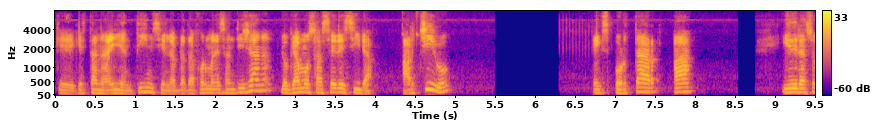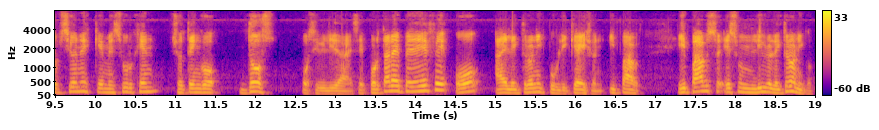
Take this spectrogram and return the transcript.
que, están ahí en Teams y en la plataforma de Santillana, lo que vamos a hacer es ir a Archivo, Exportar a, y de las opciones que me surgen, yo tengo dos posibilidades, exportar a PDF o a Electronic Publication, EPUB. EPUB es un libro electrónico,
